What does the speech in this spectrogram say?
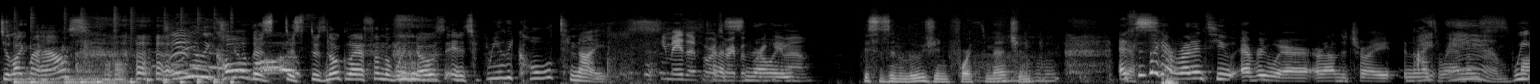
you like my house? it's really cold. There's, there's, there's no glass on the windows, and it's really cold tonight. He made that for us right before he came out. This is an illusion, fourth dimension. It seems like I run into you everywhere around Detroit in the I most random am. We-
